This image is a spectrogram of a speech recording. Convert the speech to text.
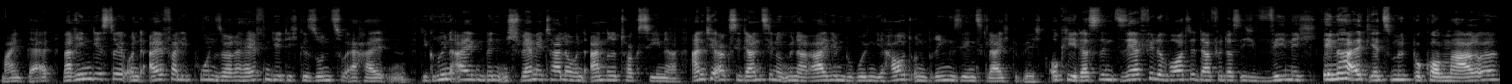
mind that. Mariendistel und Alpha-Liponsäure helfen dir, dich gesund zu erhalten. Die Grünalgen binden Schwermetalle und andere Toxine Toxine. Antioxidantien und Mineralien beruhigen die Haut und bringen sie ins Gleichgewicht. Okay, das sind sehr viele Worte dafür, dass ich wenig Inhalt jetzt mitbekommen habe.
